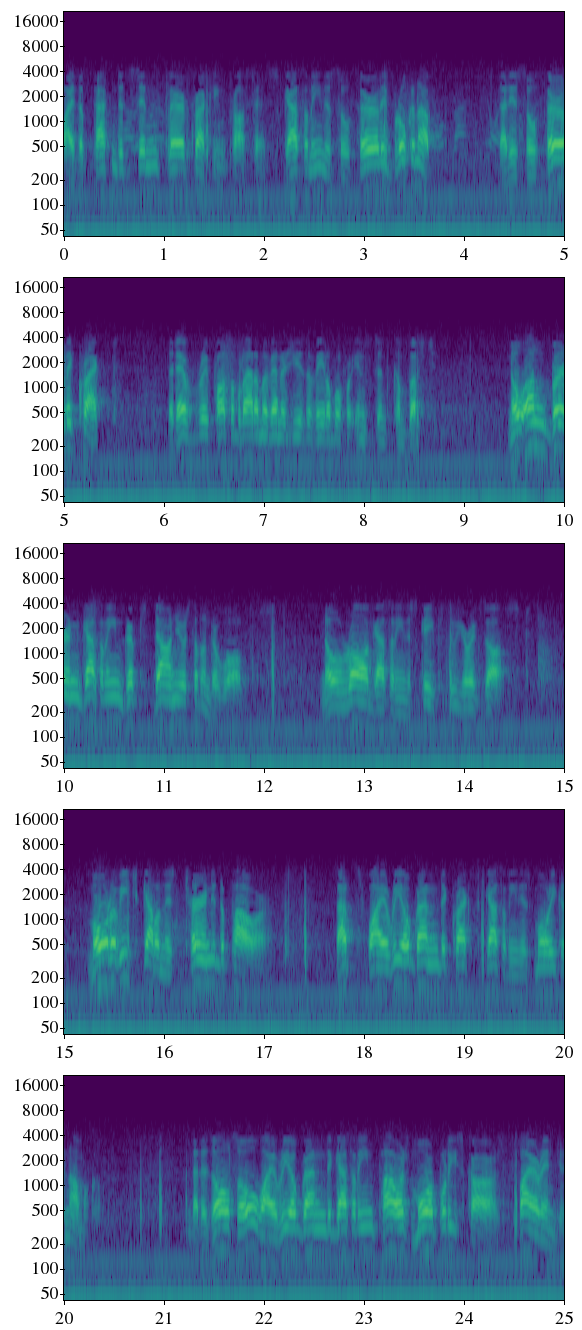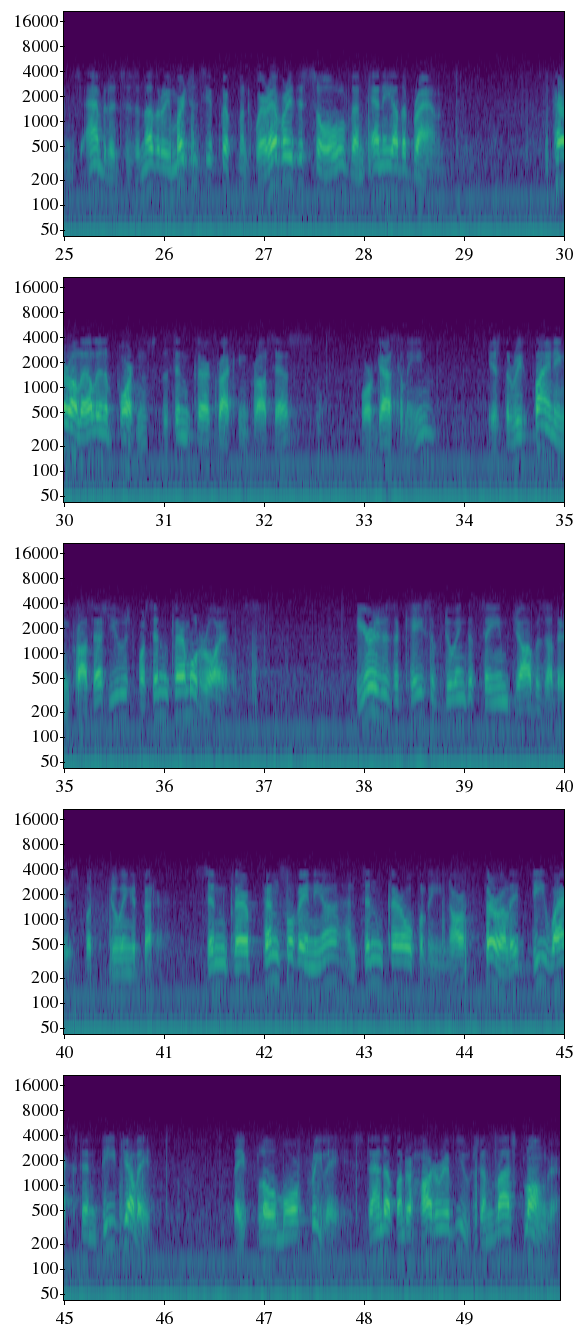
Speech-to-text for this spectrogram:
By the patented Sinclair cracking process, gasoline is so thoroughly broken up, that is, so thoroughly cracked, that every possible atom of energy is available for instant combustion. No unburned gasoline drips down your cylinder walls. No raw gasoline escapes through your exhaust. More of each gallon is turned into power. That's why Rio Grande cracked gasoline is more economical. And that is also why Rio Grande gasoline powers more police cars, fire engines, ambulances, and other emergency equipment wherever it is sold than any other brand. Parallel in importance to the Sinclair cracking process for gasoline is the refining process used for Sinclair motor oils. Here it is a case of doing the same job as others, but doing it better. Sinclair Pennsylvania and Sinclair Opaline are thoroughly de-waxed and de-jellied. They flow more freely, stand up under harder abuse, and last longer.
